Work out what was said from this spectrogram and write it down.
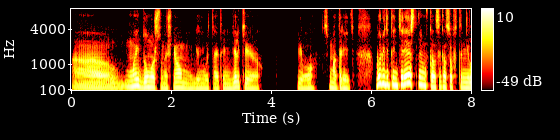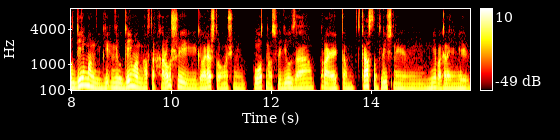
А, мы думаю, что начнем где-нибудь на этой недельке его смотреть. Выглядит интересным, в конце концов, это Нил Гейман. Нил Гейман автор хороший, и говорят, что он очень плотно следил за проектом. Каст отличный, мне, по крайней мере,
